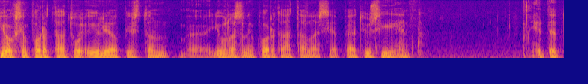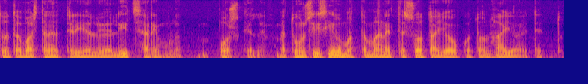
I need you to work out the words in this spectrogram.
juoksen portaat yliopiston äh, juhlasalin portaat alas ja päätyy siihen, että tuota vastanäyttelijä lyö litsari mulle poskelle. Mä tuun siis ilmoittamaan, että sotajoukot on hajoitettu.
